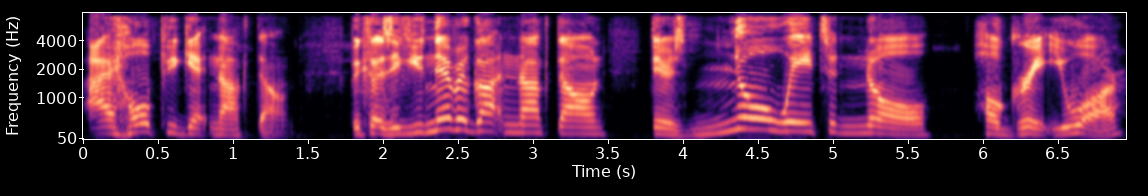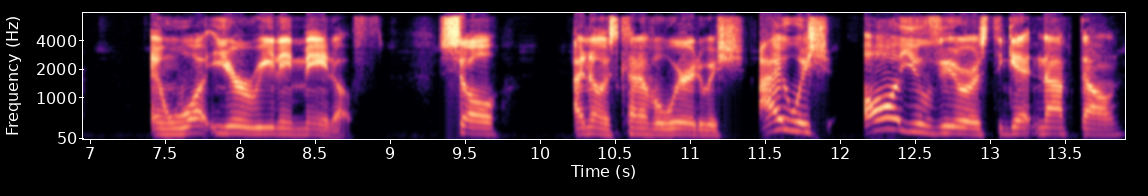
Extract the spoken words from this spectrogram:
I hope you get knocked down because if you've never gotten knocked down, there's no way to know how great you are and what you're really made of. So I know it's kind of a weird wish. I wish all you viewers to get knocked down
